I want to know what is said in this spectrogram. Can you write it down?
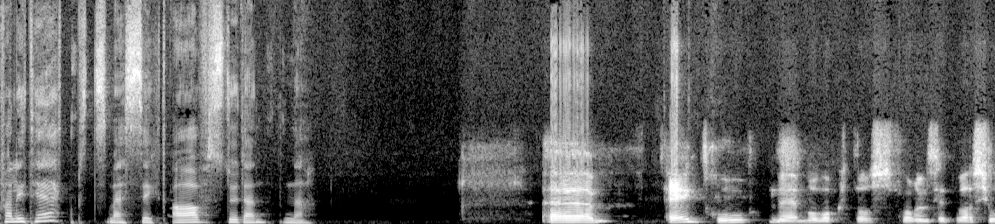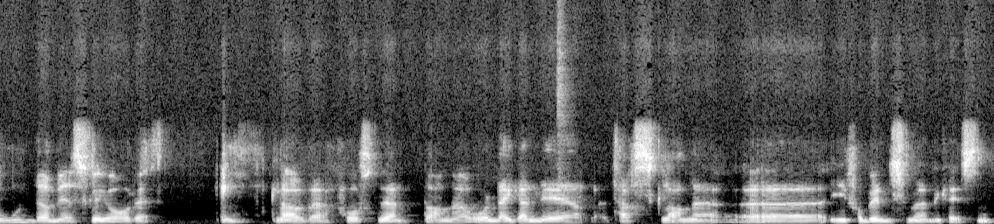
kvalitetsmessig, av studentene? Uh jeg tror vi må vokte oss for en situasjon der vi skal gjøre det enklere for studentene å legge ned tersklene uh, i forbindelse med denne krisen.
